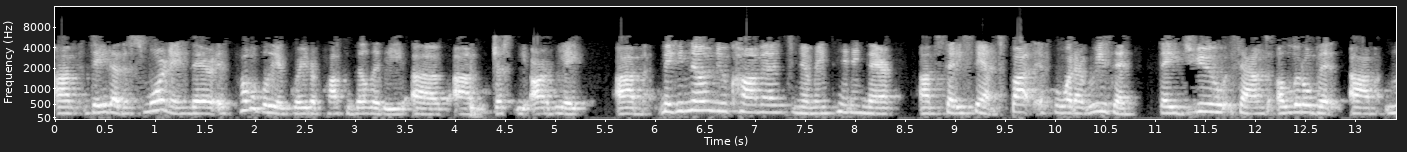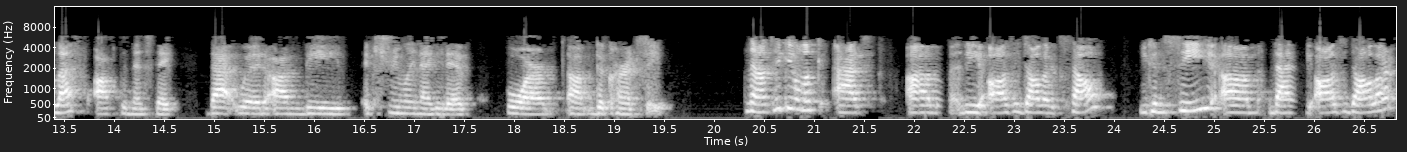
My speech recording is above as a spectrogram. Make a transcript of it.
um, data this morning, there is probably a greater possibility of um, just the RBA um, making no new comments, you know, maintaining their um, steady stance. But if for whatever reason they do sound a little bit um, less optimistic, that would um, be extremely negative for the currency. Now, taking a look at the Aussie dollar itself, you can see that the Aussie dollar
